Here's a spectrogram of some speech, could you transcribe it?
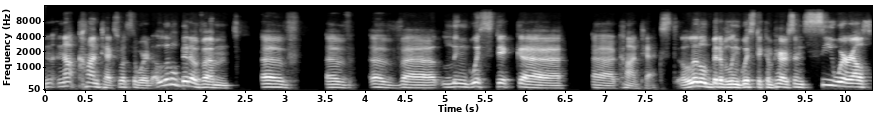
n- not context. What's the word? A little bit of um, of of of uh, linguistic uh, uh, context, a little bit of linguistic comparison, see where else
